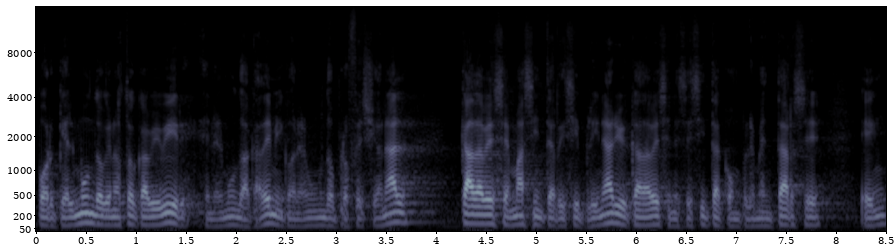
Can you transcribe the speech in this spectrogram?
porque el mundo que nos toca vivir, en el mundo académico, en el mundo profesional, cada vez es más interdisciplinario y cada vez se necesita complementarse en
